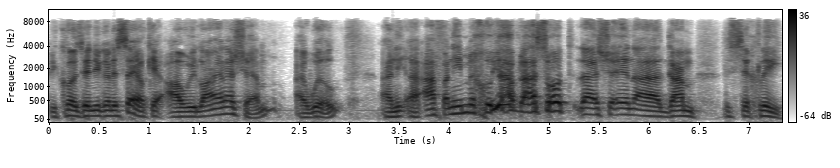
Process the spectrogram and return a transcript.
because then you're going to say, "Okay, I'll rely on Hashem. I will." אני, אף אני מחויב לעשות, שאין גם לשכלי.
